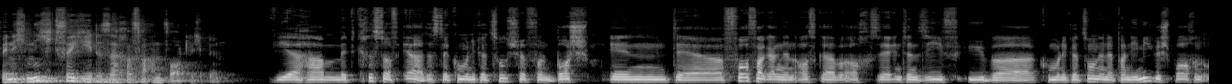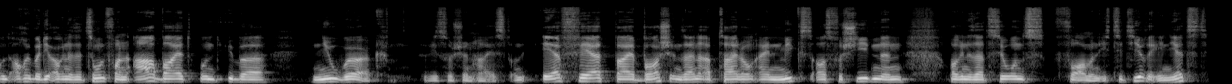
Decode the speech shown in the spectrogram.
wenn ich nicht für jede Sache verantwortlich bin. Wir haben mit Christoph R., das ist der Kommunikationschef von Bosch, in der vorvergangenen Ausgabe auch sehr intensiv über Kommunikation in der Pandemie gesprochen und auch über die Organisation von Arbeit und über New Work wie es so schön heißt. Und er fährt bei Bosch in seiner Abteilung einen Mix aus verschiedenen Organisationsformen. Ich zitiere ihn jetzt.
